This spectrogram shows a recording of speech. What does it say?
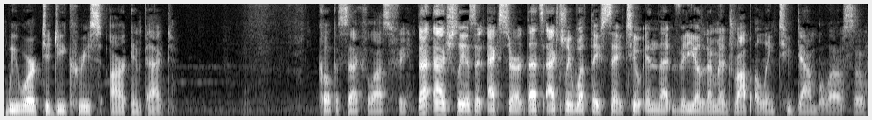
We work to decrease our impact. Colcasac philosophy. That actually is an excerpt. That's actually what they say too in that video that I'm going to drop a link to down below. So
